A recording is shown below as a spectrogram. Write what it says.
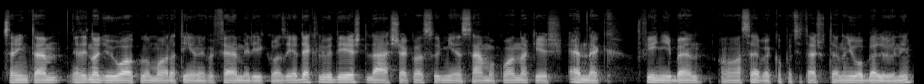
Szerintem ez egy nagyon jó alkalom arra tényleg, hogy felmérjék az érdeklődést, lássák azt, hogy milyen számok vannak, és ennek fényében a szerver kapacitás utána jól belőni.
